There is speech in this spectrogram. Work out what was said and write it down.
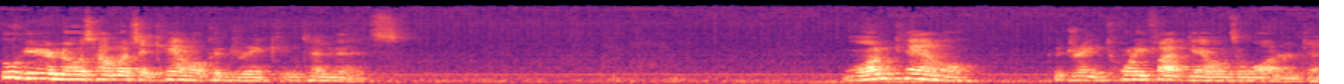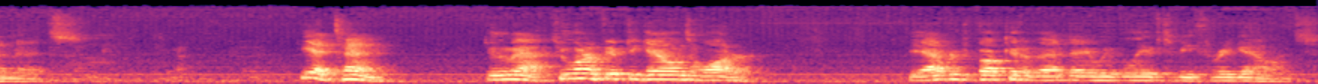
Who here knows how much a camel could drink in 10 minutes? One camel could drink 25 gallons of water in 10 minutes. He had 10. Do the math 250 gallons of water. The average bucket of that day we believe to be 3 gallons.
